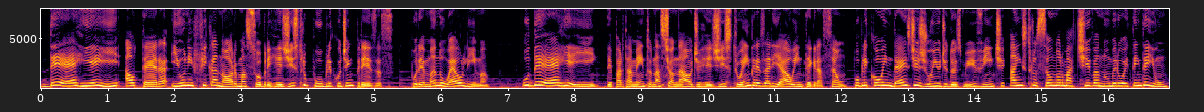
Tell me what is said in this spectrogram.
DREI altera e unifica normas sobre registro público de empresas, por Emanuel Lima. O DREI, Departamento Nacional de Registro Empresarial e Integração, publicou em 10 de junho de 2020 a Instrução Normativa número 81,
